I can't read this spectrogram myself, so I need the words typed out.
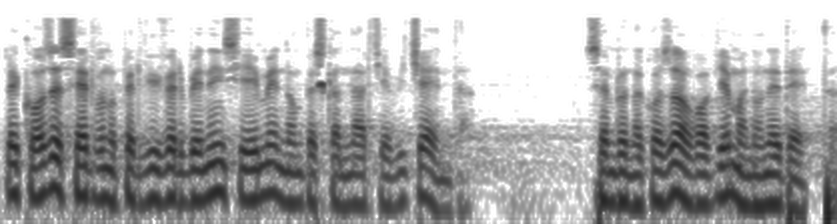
Le cose servono per vivere bene insieme e non per scannarci a vicenda. Sembra una cosa ovvia, ma non è detta.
